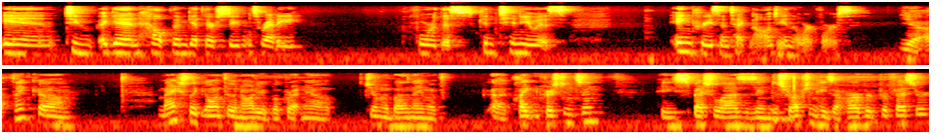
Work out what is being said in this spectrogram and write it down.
in to again help them get their students ready for this continuous increase in technology in the workforce? Yeah, I think um, I'm actually going through an audiobook right now. A gentleman by the name of uh, Clayton Christensen. He specializes in disruption. He's a Harvard professor,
